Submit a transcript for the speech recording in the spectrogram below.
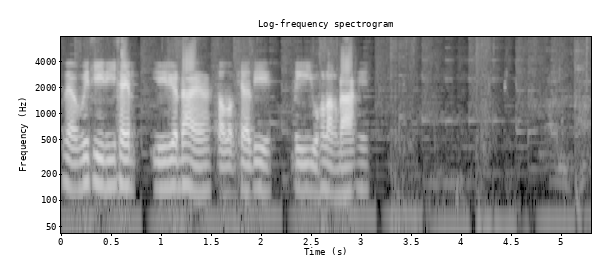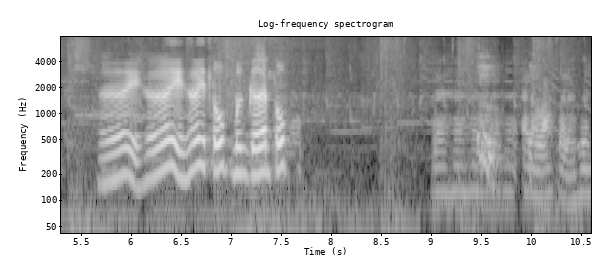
เนี่ยวิธีนี้ใช้รีกันได้นะสำหรับแครี่ ตีอยู่ข้างหลังดาร์กนี่ Unpunished. เฮ้ยเฮ้ยเฮ้ยซุปมึงเกินซุปเฮ้ยเฮ้ยเฮ้ยเฮ้ยอะไรวะเกิดอะไรขึ้น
